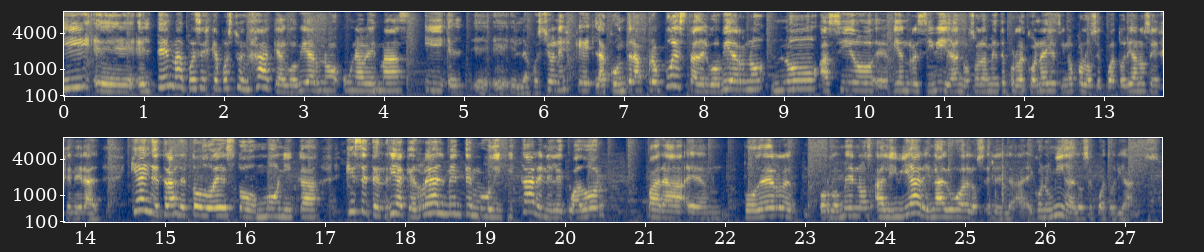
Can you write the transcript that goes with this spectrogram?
Y eh, el tema, pues, es que ha puesto en jaque al gobierno una vez más y eh, eh, la cuestión es que la contrapropuesta del gobierno no ha sido bien recibida, no solamente por la CONAIE, sino por los ecuatorianos en general. ¿Qué hay detrás de todo esto, Mónica? ¿Qué se tendría que realmente modificar en el Ecuador para em, poder, por lo menos, aliviar en algo a los, la economía de los ecuatorianos?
